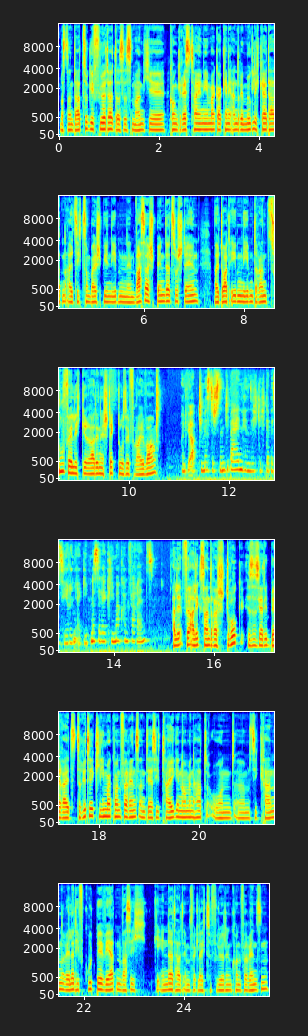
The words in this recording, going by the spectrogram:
Was dann dazu geführt hat, dass es manche Kongressteilnehmer gar keine andere Möglichkeit hatten, als sich zum Beispiel neben einen Wasserspender zu stellen, weil dort eben nebendran zufällig gerade eine Steckdose frei war. Und wie optimistisch sind die beiden hinsichtlich der bisherigen Ergebnisse der Klimakonferenz? Für Alexandra Struck ist es ja die bereits dritte Klimakonferenz, an der sie teilgenommen hat und ähm, sie kann relativ gut bewerten, was sich geändert hat im Vergleich zu früheren Konferenzen.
